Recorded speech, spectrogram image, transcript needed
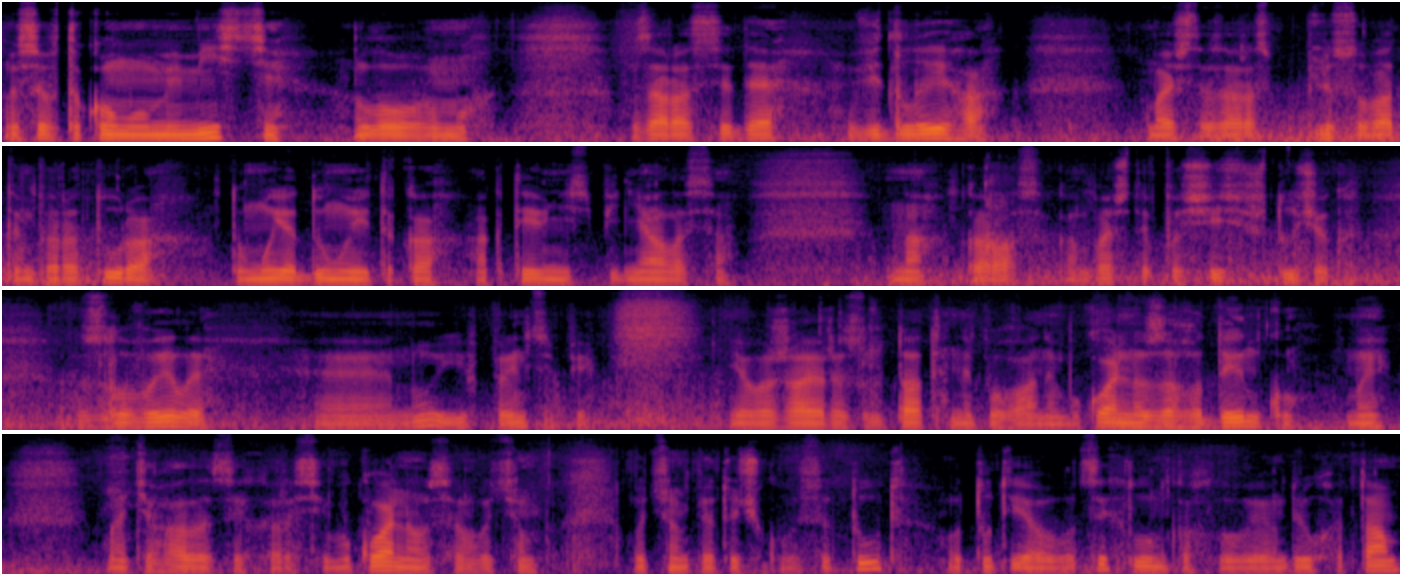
Ось в такому ми місці ловимо. Зараз іде відлига. Бачите, зараз плюсова температура, тому я думаю, така активність піднялася на карасика. Бачите, по 6 штучок зловили. Е, Ну і в принципі, я вважаю, результат непоганий. Буквально за годинку ми натягали цих карасів. Буквально ось в цьому, в цьому п'яточку. Ось тут, отут я в оцих лунках ловив, Андрюха там,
